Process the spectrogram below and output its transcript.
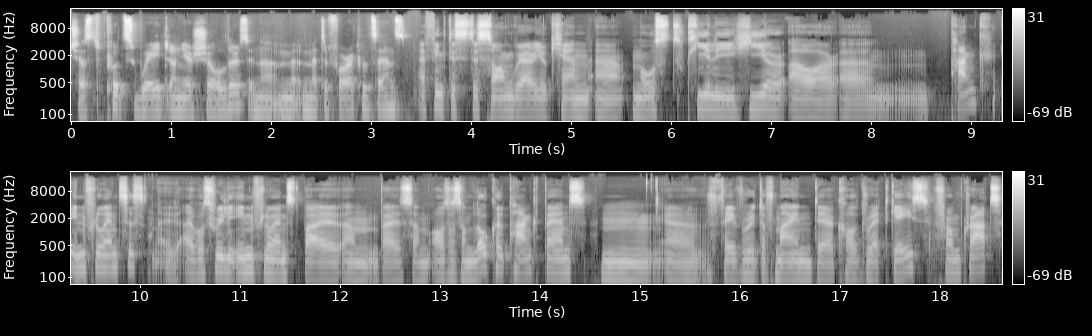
just puts weight on your shoulders in a metaphorical sense. I think this is the song where you can uh, most clearly hear our um, punk influences. I, I was really influenced by um, by some also some local punk bands. Mm, favorite of mine, they're called Red Gaze from Graz.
